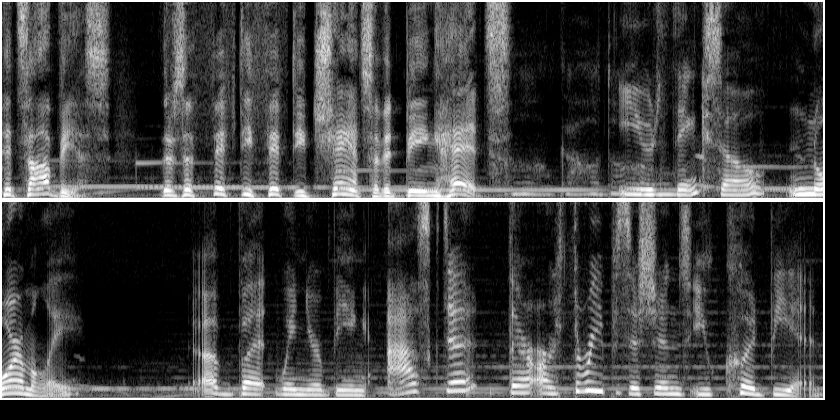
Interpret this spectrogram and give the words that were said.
It's obvious. There's a 50 50 chance of it being heads. Oh god. You'd think so, normally. Uh, but when you're being asked it, there are three positions you could be in.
